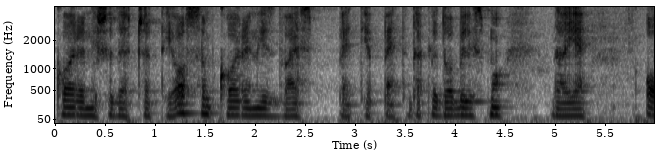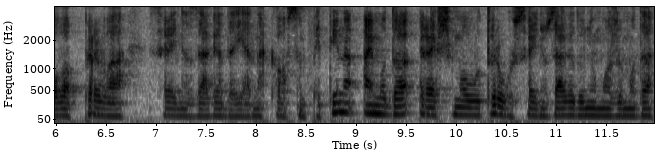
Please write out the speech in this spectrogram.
koren iz 64 je 8, koren iz 25 5 je 5. Dakle, dobili smo da je ova prva srednja zagrada jednaka 8 petina. Ajmo da rešimo ovu drugu srednju zagradu, nju možemo da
